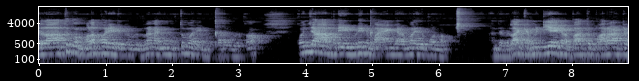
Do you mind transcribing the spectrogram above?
எல்லாத்துக்கும் முளைப்பாரி எடுக்கிறவங்களுக்குலாம் நாங்கள் முத்துமாரியம்மன் படம் கொடுத்தோம். கொஞ்சம் அப்படி இப்படின்னு பயங்கரமாக இது பண்ணோம். அந்த விழா கமிட்டியே எங்களை பார்த்து பாராட்டுற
